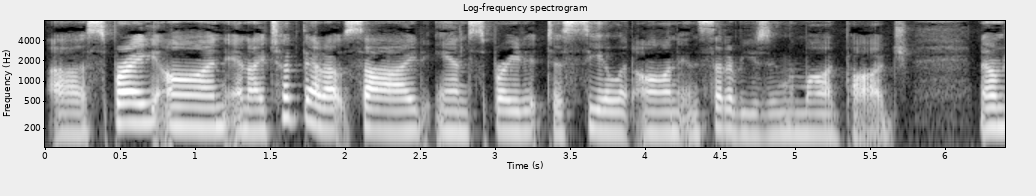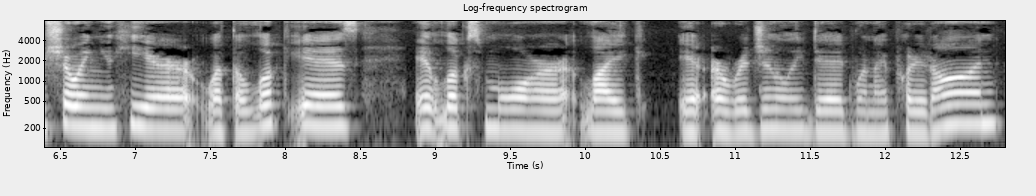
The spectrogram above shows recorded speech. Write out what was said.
uh, spray on. And I took that outside and sprayed it to seal it on instead of using the Mod Podge. Now I'm showing you here what the look is. It looks more like it originally did when I put it on.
